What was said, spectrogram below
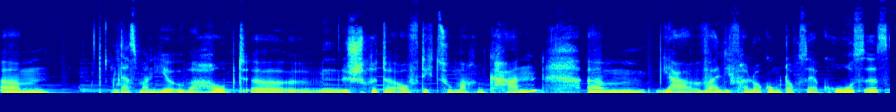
Ähm, dass man hier überhaupt äh, Schritte auf dich zu machen kann. Ähm, ja, weil die Verlockung doch sehr groß ist,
